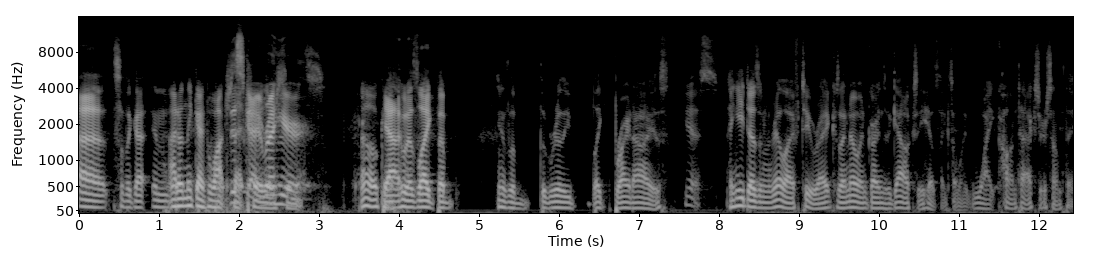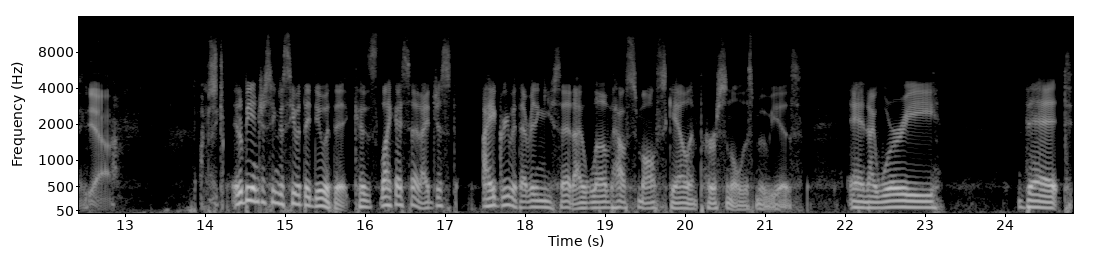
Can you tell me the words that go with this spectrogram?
Uh, so the guy in I don't think I've watched This that guy trailer right here. since- Oh, okay. yeah, who has like the he has a the really like bright eyes. Yes. And he does in real life too, right? Because I know in Guardians of the Galaxy he has like some like white contacts or something. Yeah. I'm st- It'll be interesting to see what they do with it cuz like I said, I just I agree with everything you said. I love how small scale and personal this movie is. And I worry that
